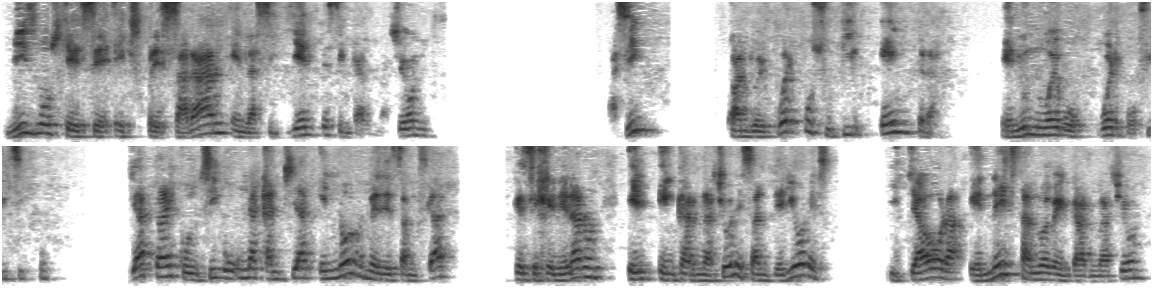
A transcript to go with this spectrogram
mismos que se expresarán en las siguientes encarnaciones. Así, cuando el cuerpo sutil entra en un nuevo cuerpo físico, ya trae consigo una cantidad enorme de samskar que se generaron en encarnaciones anteriores y que ahora en esta nueva encarnación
